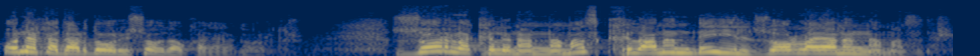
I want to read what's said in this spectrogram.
O ne kadar doğruysa o da o kadar doğrudur. Zorla kılınan namaz, kılanın değil, zorlayanın namazıdır.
